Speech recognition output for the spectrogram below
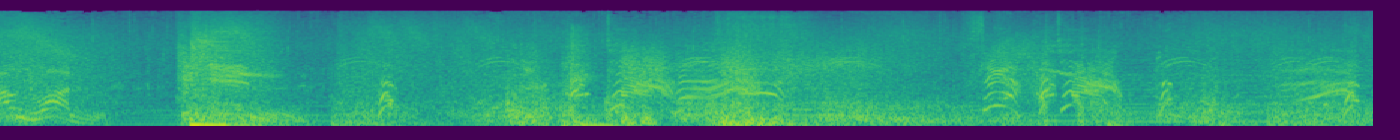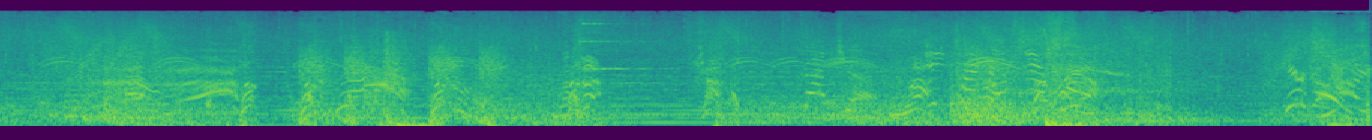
Round one. Begin. Here goes!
